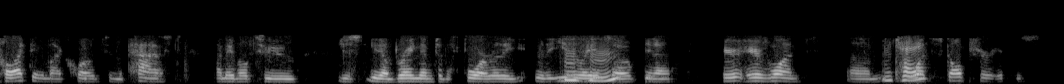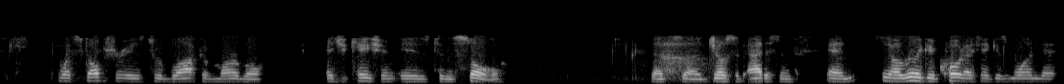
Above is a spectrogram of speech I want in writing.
collecting my quotes in the past, I'm able to just you know bring them to the fore really really easily. Mm-hmm. And so you know, here here's one. Um, okay. What sculpture is what sculpture is to a block of marble, education is to the soul. That's uh, Joseph Addison, and you know a really good quote I think is one that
